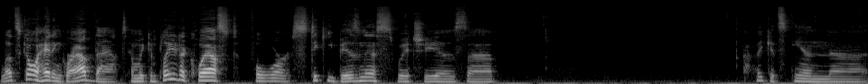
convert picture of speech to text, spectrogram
Let's go ahead and grab that. And we completed a quest for Sticky Business, which is, uh, I think it's in uh,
